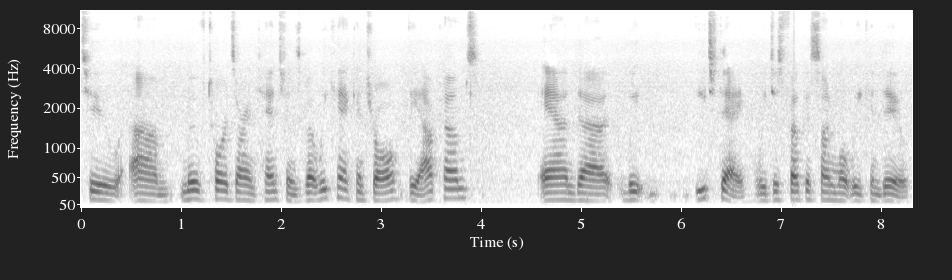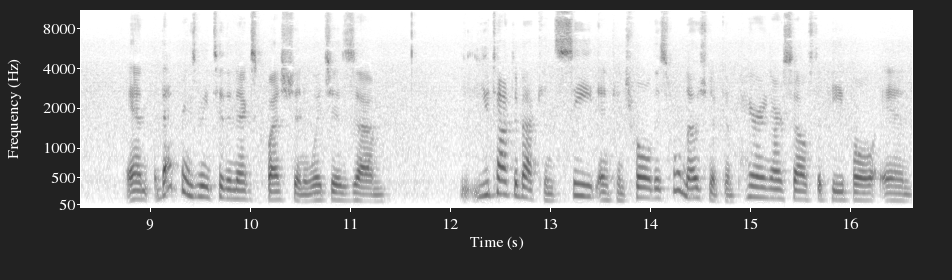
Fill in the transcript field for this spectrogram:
to um, move towards our intentions, but we can't control the outcomes. And uh, we each day we just focus on what we can do, and that brings me to the next question, which is. Um, you talked about conceit and control, this whole notion of comparing ourselves to people and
